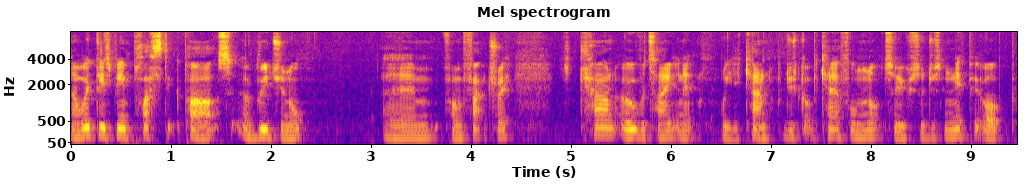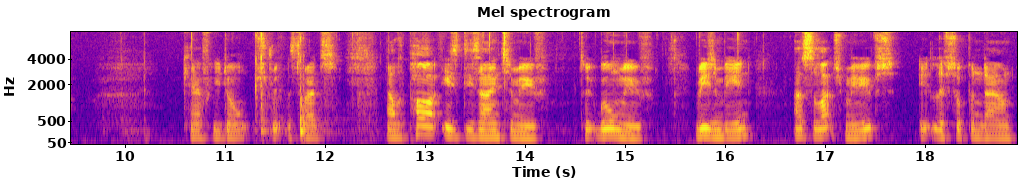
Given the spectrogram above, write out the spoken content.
Now with these being plastic parts, original, um, from factory, you can't over tighten it. Well you can, but just got to be careful not to. So just nip it up. Careful you don't strip the threads. Now the part is designed to move, so it will move. Reason being, as the latch moves, it lifts up and down,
